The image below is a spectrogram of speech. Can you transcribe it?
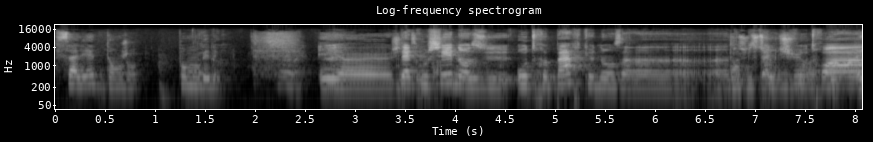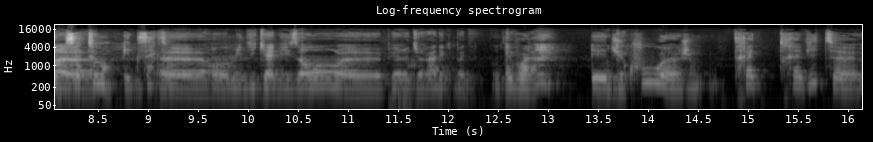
ça allait être dangereux pour mon bébé. Et d'accoucher dans une autre part que dans un, dans une structure 3 exactement exactement. en médicalisant péridurale et compagnie. Et voilà Et du coup, euh, je, très très vite, euh,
